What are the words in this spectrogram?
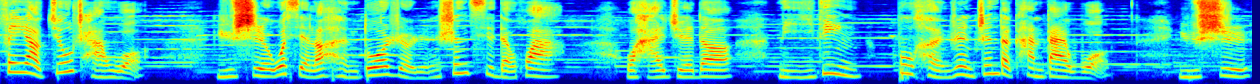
非要纠缠我。于是我写了很多惹人生气的话。我还觉得你一定不很认真的看待我。于是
